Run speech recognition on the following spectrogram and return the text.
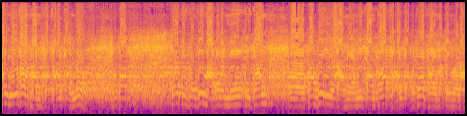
ให้รู้เท่าทันกับสถานการณ์โลกนะครับ ก็จึงเป็นที่มาของวันนี้อีกครั้งทางที่อิหร่านเนี่ยมีการค้าขายกับประเทศไทยมาเป็นเวลา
